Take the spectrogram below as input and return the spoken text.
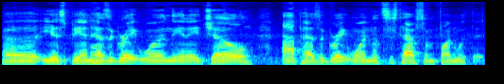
Uh, ESPN has a great one. The NHL app has a great one. Let's just have some fun with it.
